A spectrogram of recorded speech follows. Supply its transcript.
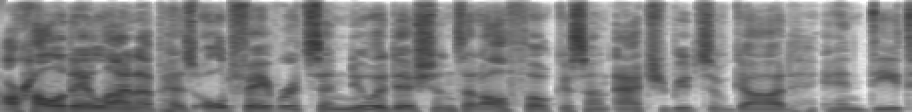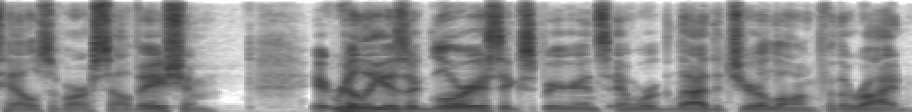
Our holiday lineup has old favorites and new additions that all focus on attributes of God and details of our salvation. It really is a glorious experience, and we're glad that you're along for the ride.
